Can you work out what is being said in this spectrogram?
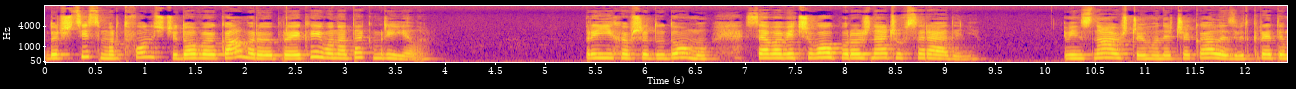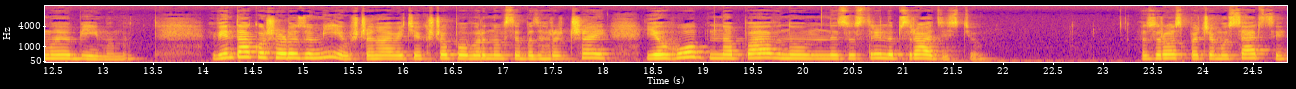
Дочці смартфон з чудовою камерою, про який вона так мріяла. Приїхавши додому, Сева відчував порожнечу всередині. Він знав, що його не чекали з відкритими обіймами. Він також розумів, що навіть якщо повернувся без грошей, його б, напевно, не зустріли б з радістю. З розпачем у серці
